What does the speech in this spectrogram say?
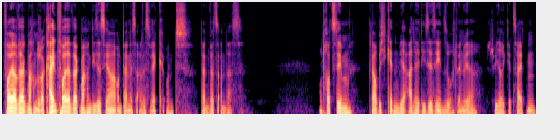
Feuerwerk machen oder kein Feuerwerk machen dieses Jahr und dann ist alles weg und dann wird es anders. Und trotzdem, glaube ich, kennen wir alle diese Sehnsucht, wenn wir schwierige Zeiten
